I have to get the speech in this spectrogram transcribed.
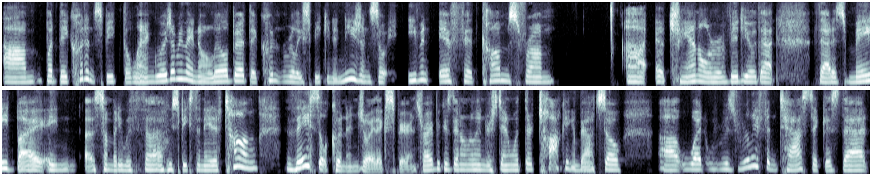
Um, but they couldn't speak the language. I mean, they know a little bit. They couldn't really speak Indonesian. So even if it comes from uh, a channel or a video that that is made by a uh, somebody with uh, who speaks the native tongue, they still couldn't enjoy the experience, right? Because they don't really understand what they're talking about. So, uh, what was really fantastic is that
